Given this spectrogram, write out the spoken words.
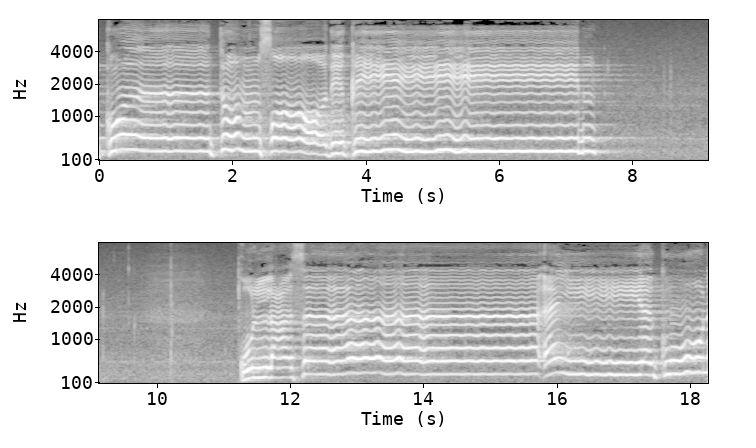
كنتم صادقين. قل عسى أن يكون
